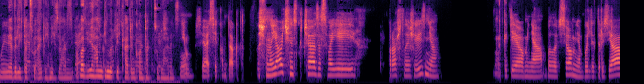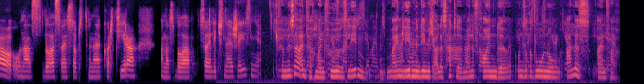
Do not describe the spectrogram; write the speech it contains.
mehr will ich dazu eigentlich nicht sagen. Aber wir haben die Möglichkeit, in Kontakt zu bleiben. Я очень скучаю за своей прошлой жизнью, где у меня было все, у меня были друзья, у нас была своя собственная квартира, у нас была своя личная жизнь. Ich vermisse einfach mein früheres Leben, mein Leben, in dem ich alles hatte, meine Freunde, unsere Wohnung, alles einfach.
